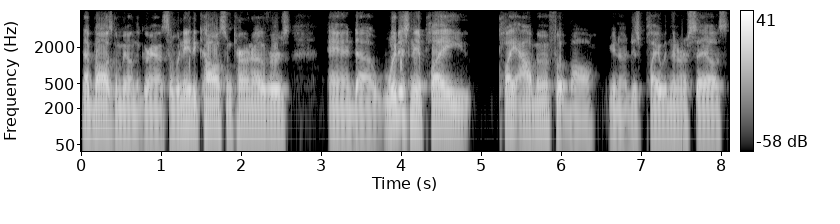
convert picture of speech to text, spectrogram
that ball is gonna be on the ground. So we need to call some turnovers, and uh, we just need to play play Alabama football. you know, just play within ourselves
